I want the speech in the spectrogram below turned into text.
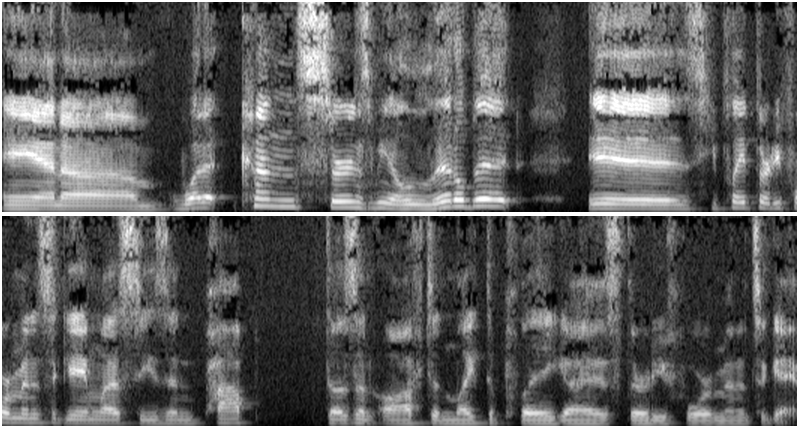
And um, what concerns me a little bit is he played 34 minutes a game last season. Pop doesn't often like to play guys 34 minutes a game.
